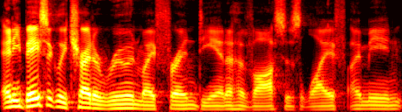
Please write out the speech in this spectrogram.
and he basically tried to ruin my friend Deanna Havas's life. I mean,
